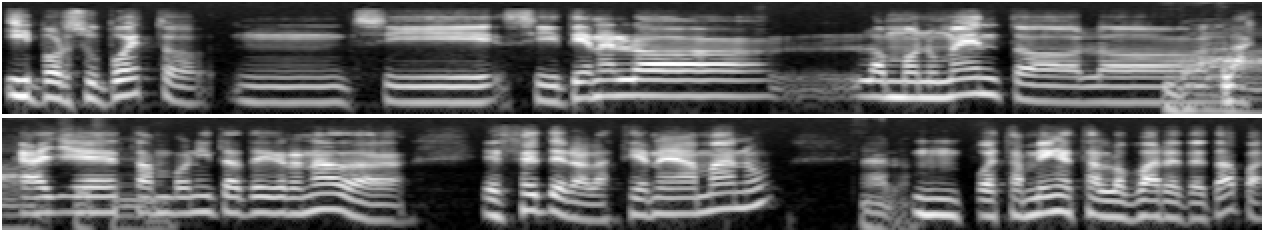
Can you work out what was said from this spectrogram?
Y por supuesto, mm, si, si tienes los, los monumentos, las calles tan bonitas de Granada, etcétera, las tienes a mano, Mm, pues también están los bares de tapa.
